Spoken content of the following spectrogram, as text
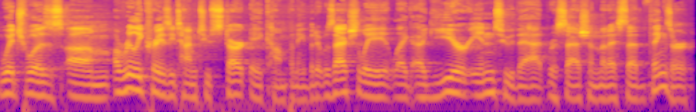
which was um, a really crazy time to start a company. But it was actually like a year into that recession that I said things are.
